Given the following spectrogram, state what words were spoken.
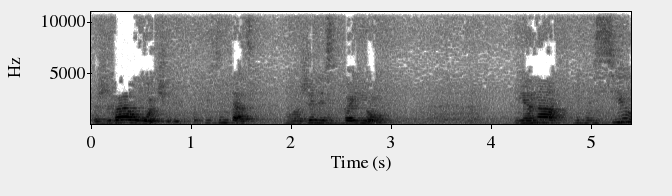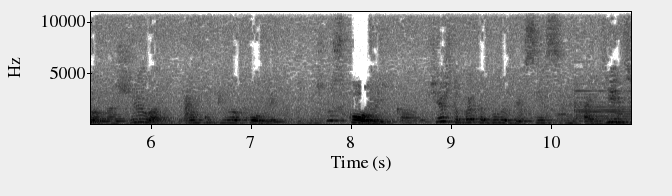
Это живая очередь. По презентации мы ложились вдвоем. И она приносила, ложила, потом купила коврик. Начну с коврика. Вообще, чтобы это было для всей семьи. А дети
